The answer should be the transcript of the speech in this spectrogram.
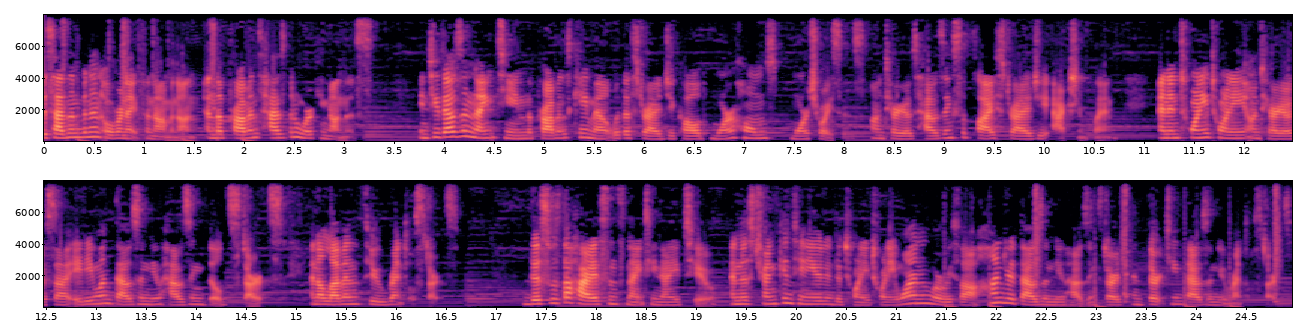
This hasn't been an overnight phenomenon, and the province has been working on this. In 2019, the province came out with a strategy called More Homes, More Choices, Ontario's Housing Supply Strategy Action Plan. And in 2020, Ontario saw 81,000 new housing build starts and 11 through rental starts. This was the highest since 1992, and this trend continued into 2021, where we saw 100,000 new housing starts and 13,000 new rental starts,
